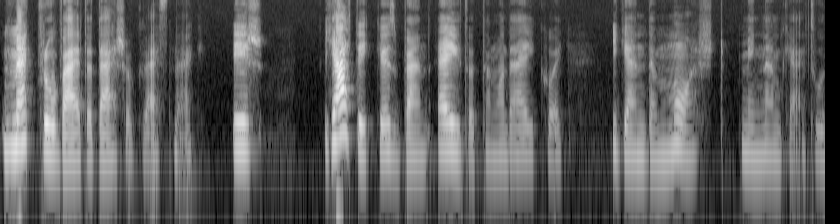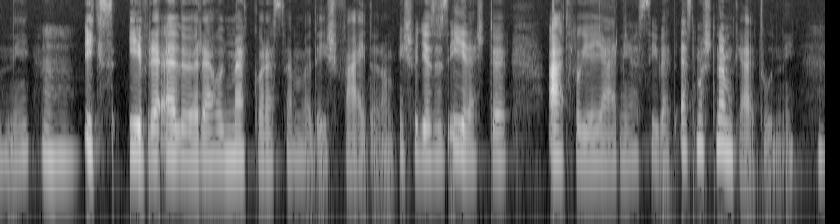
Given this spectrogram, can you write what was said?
megpróbáltatások lesznek. És játék közben eljutottam odáig, hogy igen, de most még nem kell tudni uh-huh. x évre előre, hogy mekkora szenvedés, fájdalom, és hogy ez az éles tör át fogja járni a szívet. Ezt most nem kell tudni. Uh-huh.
